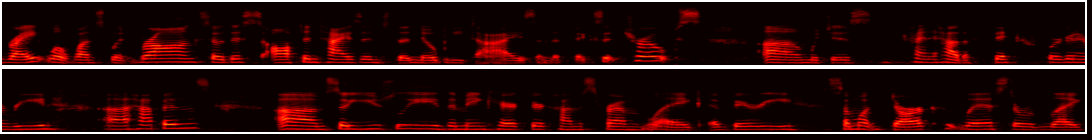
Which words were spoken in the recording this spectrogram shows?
right what once went wrong. So this often ties into the nobody dies and the fix it tropes, um, which is kind of how the fic we're gonna read uh, happens. Um, so usually the main character comes from like a very somewhat dark list or like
